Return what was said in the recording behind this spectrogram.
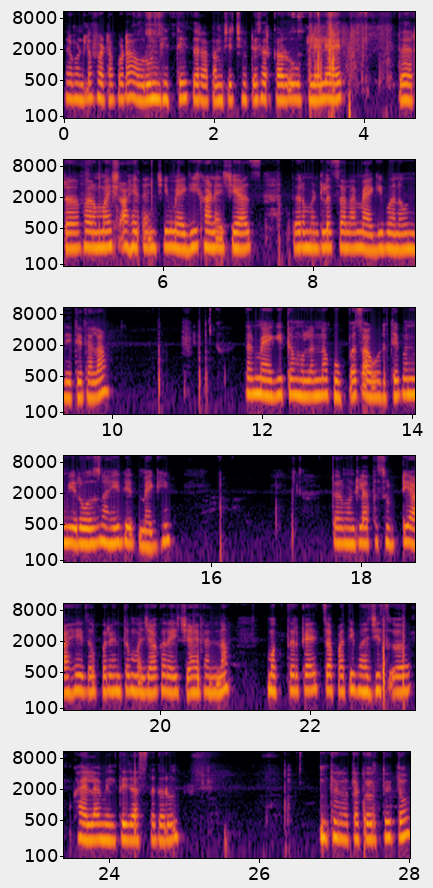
तर म्हटलं फटाफट आवरून घेते. तर आता आमचे छोटे सरकार उठलेले आहेत. तर फरमाईश आहे त्यांची. मॅगी खाण्याची आज. तर म्हटलं चला मॅगी बनवून देते त्याला. तर मॅगी तर मुलांना खूपच आवडते पण मी रोज नाही देत मॅगी. तर म्हटलं आता सुट्टी आहे जोपर्यंत मजा करायची आहे त्यांना. मग तर काय चपाती भाजीच खायला मिळते जास्त करून. तर आता करतोय तो.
